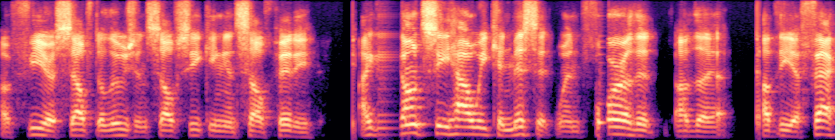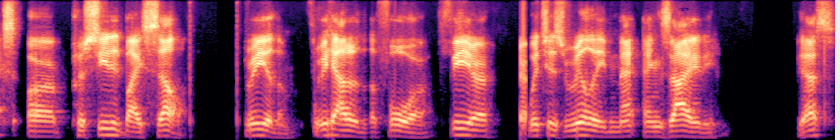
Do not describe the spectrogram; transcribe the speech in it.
of fear, self delusion, self seeking, and self pity. I don't see how we can miss it when four of the of the of the effects are preceded by self. Three of them, three out of the four. Fear, which is really anxiety. Yes.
